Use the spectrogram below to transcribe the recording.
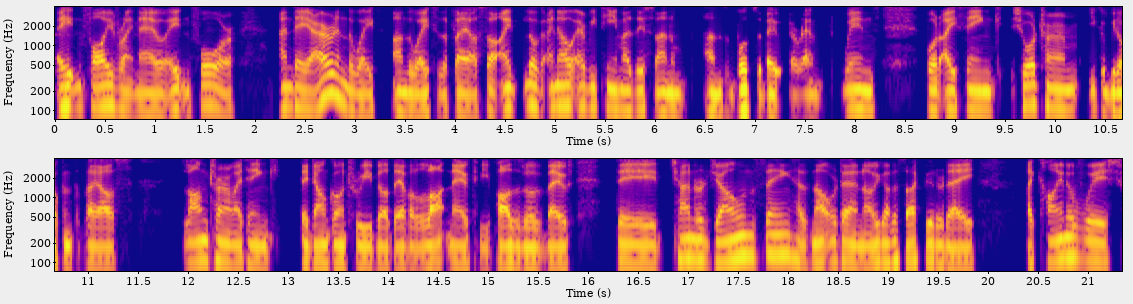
eight and five right now, eight and four and they are in the way on the way to the playoffs. So I look, I know every team has ifs and ands and buts about around wins, but I think short term you could be looking at the playoffs. Long term, I think they don't go into rebuild. They have a lot now to be positive about. The Chandler Jones thing has not worked out. Now he got a sack the other day. I kind of wish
